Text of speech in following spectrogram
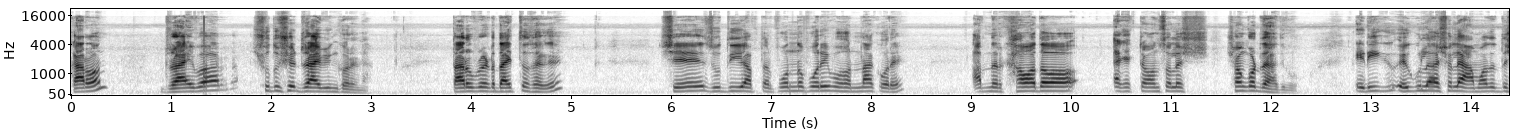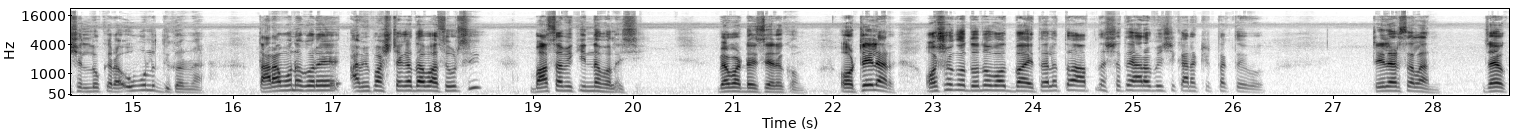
কারণ ড্রাইভার শুধু সে ড্রাইভিং করে না, তার উপরে একটা দায়িত্ব থাকে। সে যদি আপনার পণ্য পরিবহন না করে, আপনার খাওয়া দাওয়া এক একটা অঞ্চলে সংকট দেখা দিব। এডি, এগুলো আসলে আমাদের দেশের লোকেরা উপলব্ধি করে না। তারা মনে করে, আমি পাঁচ টাকা দা বাসে উঠছি, বাস আমি কিনা ফেলাইছি। ব্যাপারটা হয়েছে এরকম। ও ট্রেলার অসংখ্য ধন্যবাদ ভাই। তাহলে তো আপনার সাথে আরও বেশি কানেক্টেড থাকতে হবে ট্রেলার চালান। যাই হোক,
